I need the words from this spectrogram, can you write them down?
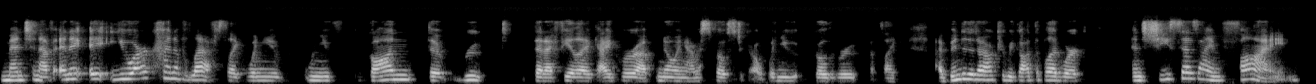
mention of, and it, it, you are kind of left like when you've when you've gone the route that I feel like I grew up knowing I was supposed to go. When you go the route of like, I've been to the doctor, we got the blood work, and she says I'm fine,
